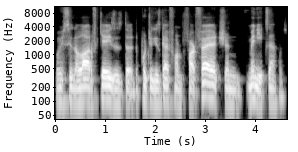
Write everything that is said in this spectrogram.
We've seen a lot of cases, the, the Portuguese guy from Farfetch and many examples.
